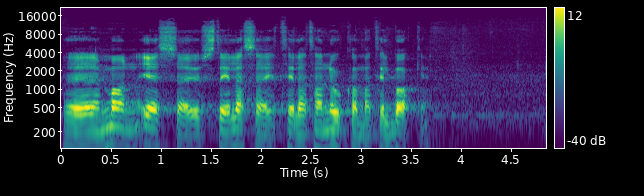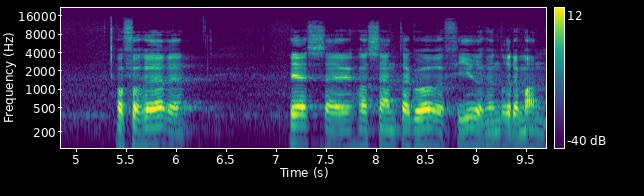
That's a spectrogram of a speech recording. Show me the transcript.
mannen Esau stiller seg til at han nå kommer tilbake, og får høre Esau har sendt av gårde 400 mann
